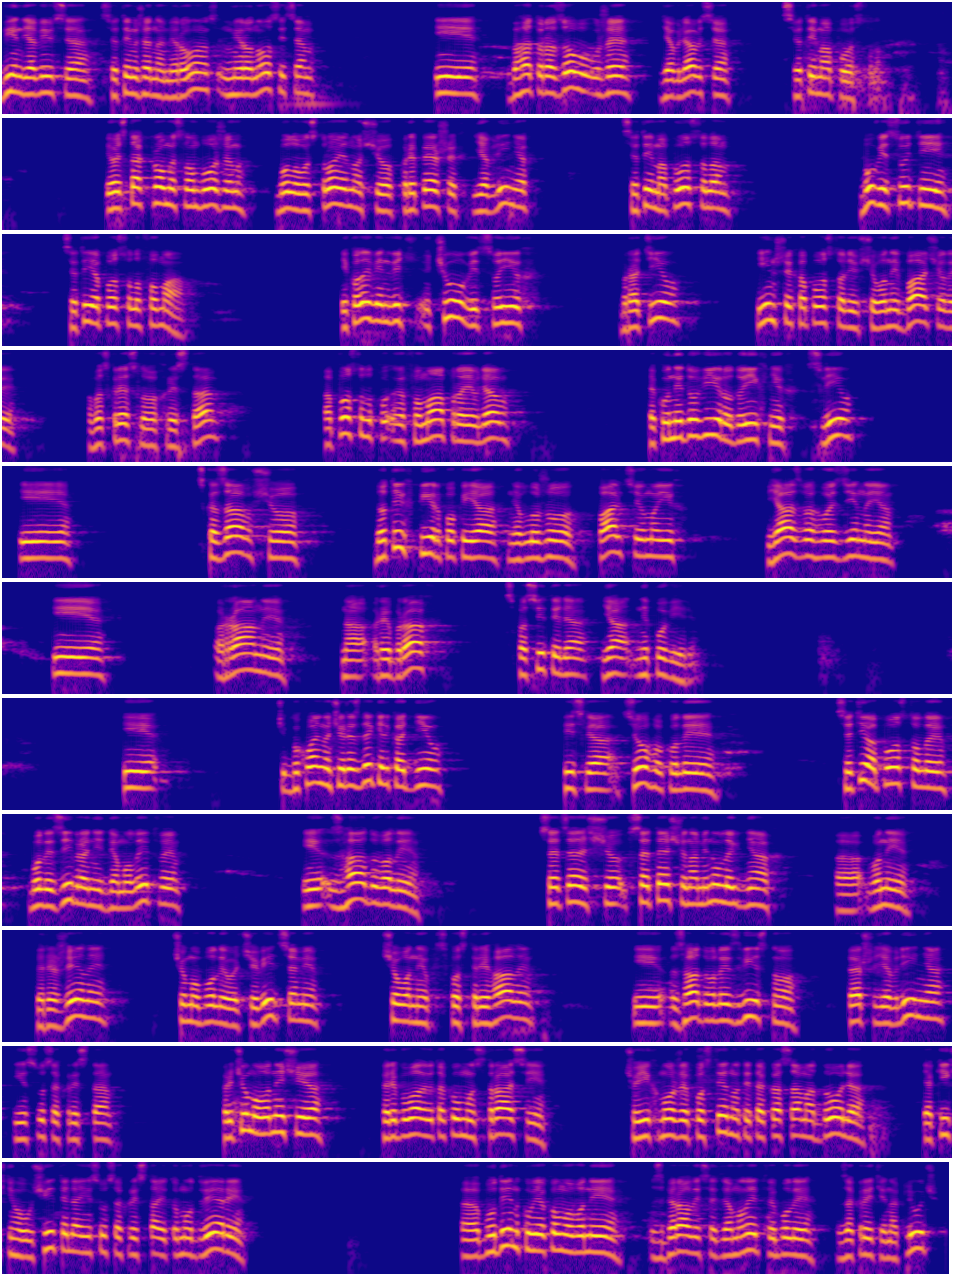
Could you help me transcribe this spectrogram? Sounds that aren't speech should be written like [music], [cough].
Він явився святим миронос- мироносицям і багаторазово уже являвся святим апостолом. І ось так промислом Божим було устроєно, що при перших явліннях святим апостолам був відсутній святий апостол Фома. І коли він відчув від своїх братів, інших апостолів, що вони бачили Воскреслого Христа, апостол Фома проявляв таку недовіру до їхніх слів і сказав, що до тих пір, поки я не вложу пальців моїх в язви і рани на ребрах Спасителя, я не повірю. І буквально через декілька днів після цього, коли святі апостоли були зібрані для молитви і згадували все, це, що, все те, що на минулих днях е, вони пережили, чому були очевидцями, що вони спостерігали, і згадували, звісно, перше явління Ісуса Христа. Причому вони ще перебували в такому страсі, що їх може постигнути така сама доля, як їхнього учителя Ісуса Христа, і тому двері е, будинку, в якому вони збиралися для молитви, були закриті на ключ.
